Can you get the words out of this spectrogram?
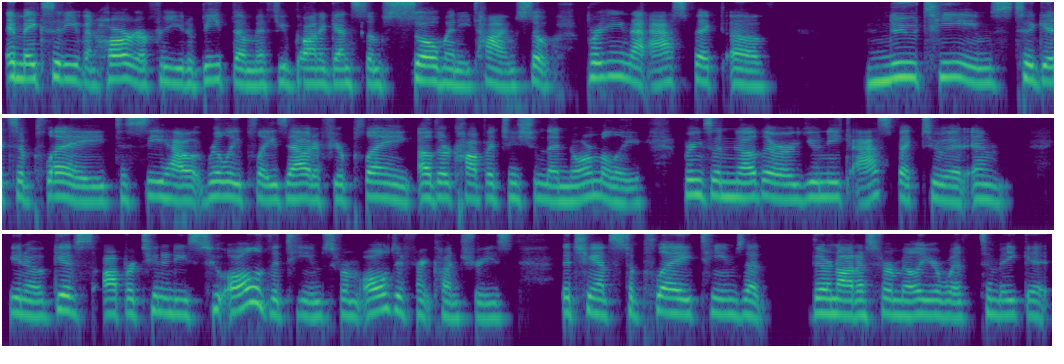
it makes it even harder for you to beat them if you've gone against them so many times. So bringing that aspect of new teams to get to play to see how it really plays out if you're playing other competition than normally brings another unique aspect to it and you know gives opportunities to all of the teams from all different countries the chance to play teams that they're not as familiar with to make it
